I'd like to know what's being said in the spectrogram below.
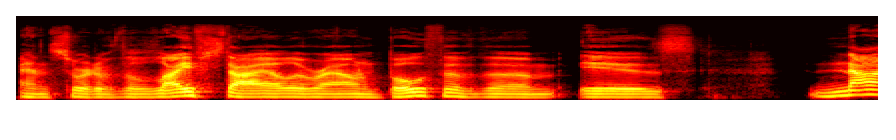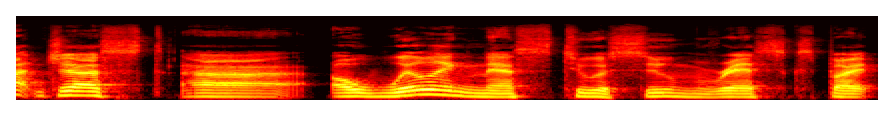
and sort of the lifestyle around both of them is not just uh, a willingness to assume risks, but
